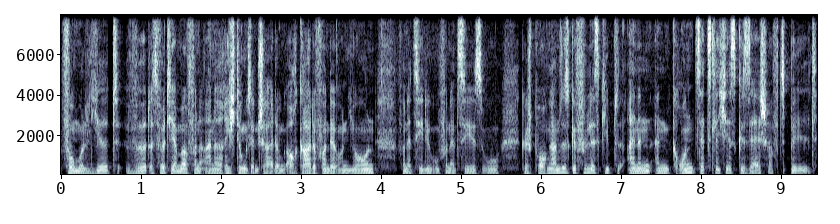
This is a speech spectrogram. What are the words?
formuliert wird. Es wird ja immer von einer Richtungsentscheidung, auch gerade von der Union, von der CDU, von der CSU gesprochen. Haben Sie das Gefühl, es gibt einen, ein grundsätzliches Gesellschaftsbild,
